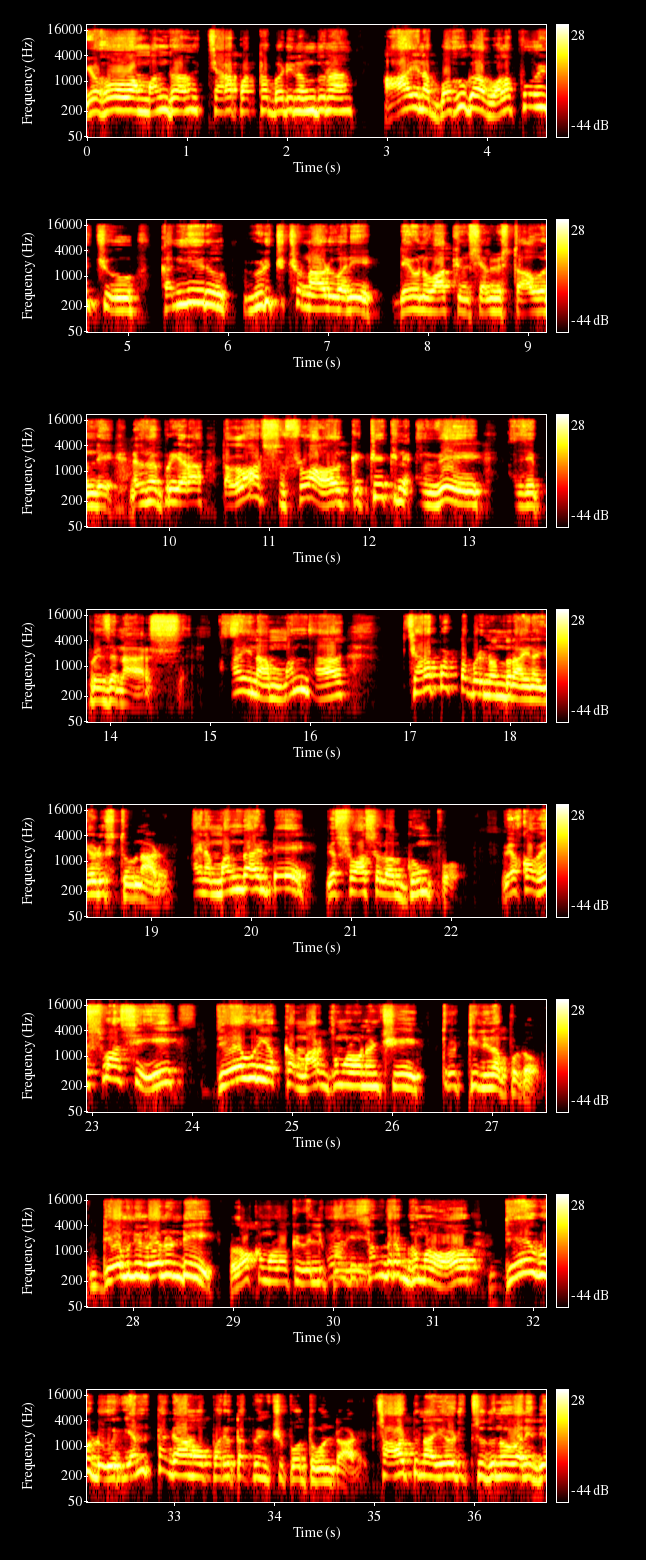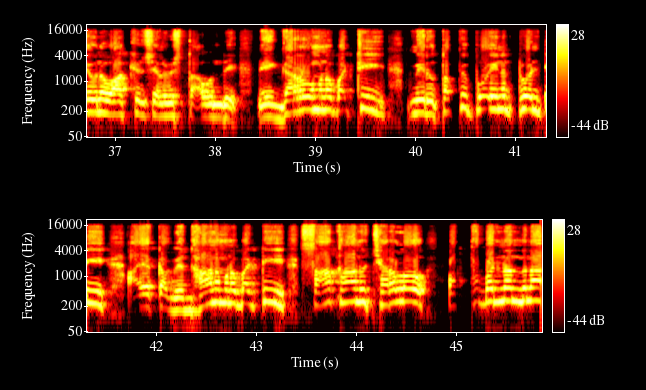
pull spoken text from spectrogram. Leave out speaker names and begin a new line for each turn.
యహోవ మంద చెరపట్టబడినందున ఆయన బహుగా వలపోయిచు కన్నీరు విడుచుచున్నాడు అని దేవుని వాక్యం సెలవిస్తూ ఉంది. నిజమే ప్రియరా the Lord's flock taken away as a prisoners ఆయన మంద చెరపట్టబడినందున ఆయన ఏడుస్తున్నాడు. ఆయన మంద అంటే విశ్వాసుల గుంపు. ఒక విశ్వాసి దేవుని యొక్క మార్గంలో నుంచి త్రొట్టిల్లినప్పుడు దేవునిలో నుండి లోకంలోకి వెళ్ళిపోయి సందర్భంలో దేవుడు ఎంతగానో పరితపించిపోతూ ఉంటాడు. చాటున ఏడుచుదును అని దేవుని వాక్యం సెలవిస్తా ఉంది. మీ గర్వమును బట్టి మీరు తప్పిపోయినటువంటి ఆ యొక్క విధానమును బట్టి సాతాను చెరలో పట్టబడినందున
